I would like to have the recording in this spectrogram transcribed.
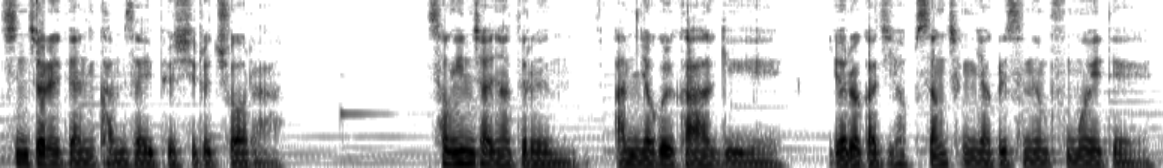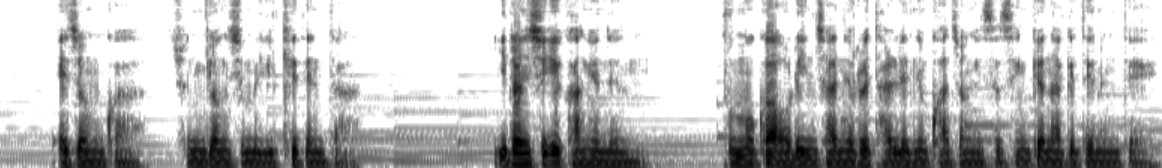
친절에 대한 감사의 표시로 주어라. 성인 자녀들은 압력을 가하기 위해 여러 가지 협상 책략을 쓰는 부모에 대해 애정과 존경심을 잃게 된다. 이런 식의 강요는 부모가 어린 자녀를 달래는 과정에서 생겨나게 되는데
